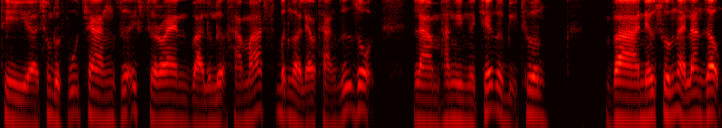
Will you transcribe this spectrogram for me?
thì à, xung đột vũ trang giữa Israel và lực lượng Hamas bất ngờ leo thang dữ dội, làm hàng nghìn người chết và bị thương. Và nếu xuống này lan rộng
